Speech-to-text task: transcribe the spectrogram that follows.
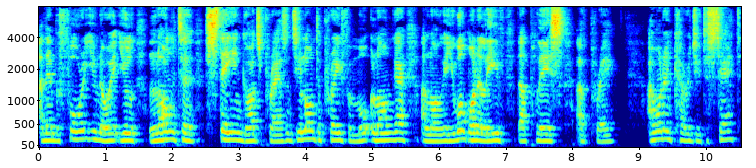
and then before you know it, you'll long to stay in God's presence. You'll long to pray for more, longer and longer. You won't want to leave that place of prayer. I want to encourage you to set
